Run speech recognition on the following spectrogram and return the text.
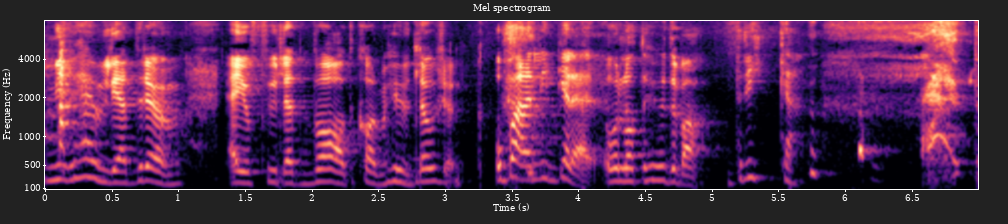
Min hemliga dröm är ju att fylla ett badkar med hudlotion och bara ligga där och låta huden bara dricka. Det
